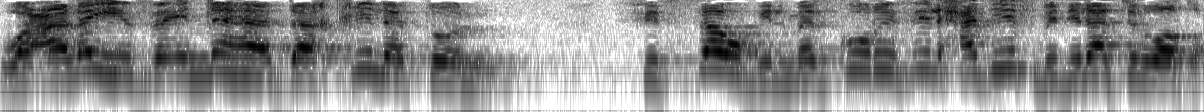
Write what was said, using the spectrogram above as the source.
وعليه فإنها داخلة في الثوب المذكور في الحديث بدلالة الوضع.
